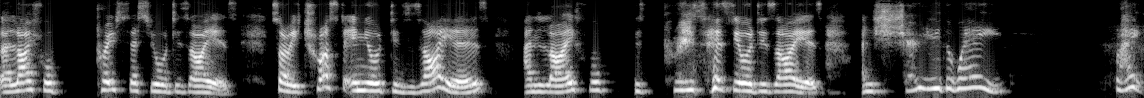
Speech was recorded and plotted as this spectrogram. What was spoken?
life will process your desires. Sorry, trust in your desires, and life will process your desires and show you the way. Right?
